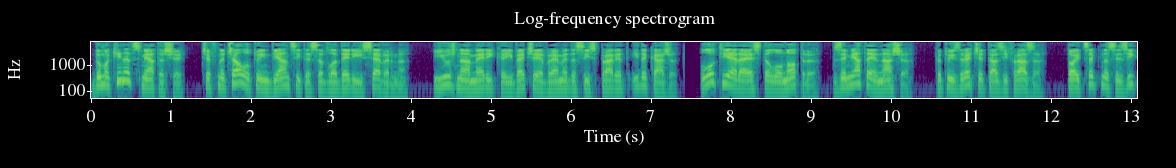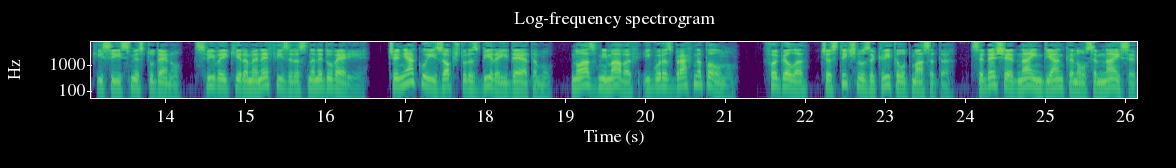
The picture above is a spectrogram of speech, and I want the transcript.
Домакинът смяташе, че в началото индианците са владели и Северна, и Южна Америка и вече е време да се изправят и да кажат. Лотиера еста лонотра, земята е наша, като изрече тази фраза, той цъкна с език и се изсмя студено, свивайки рамене в израз на недоверие, че някой изобщо разбира идеята му, но аз внимавах и го разбрах напълно. Въгъла, частично закрита от масата, седеше една индианка на 18,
